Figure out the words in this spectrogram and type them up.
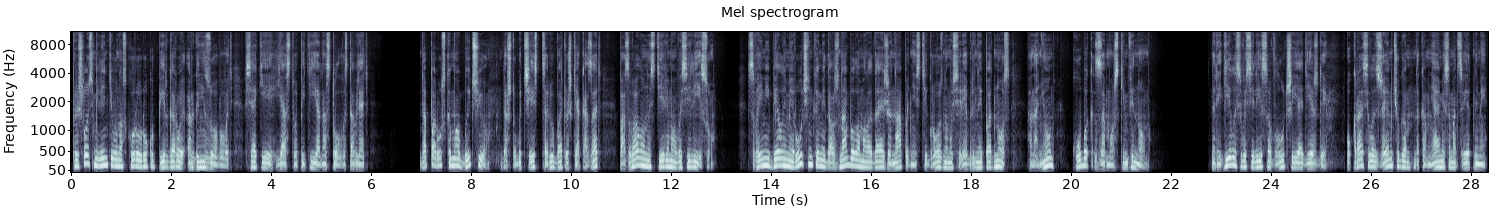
Пришлось Милентьеву на скорую руку пир горой организовывать, всякие яства питья на стол выставлять. Да по русскому обычаю, да чтобы честь царю-батюшке оказать, позвал он из терема Василису. Своими белыми рученьками должна была молодая жена поднести Грозному серебряный поднос, а на нем кубок с заморским вином. Нарядилась Василиса в лучшие одежды, украсилась жемчугом да камнями самоцветными,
